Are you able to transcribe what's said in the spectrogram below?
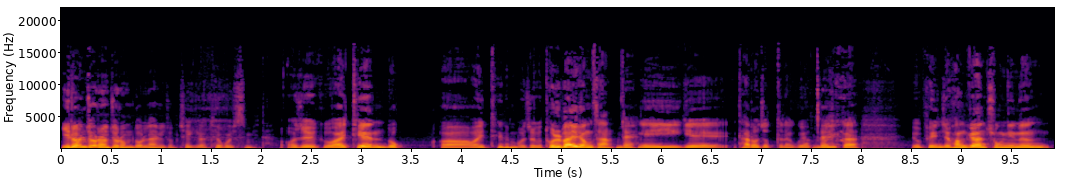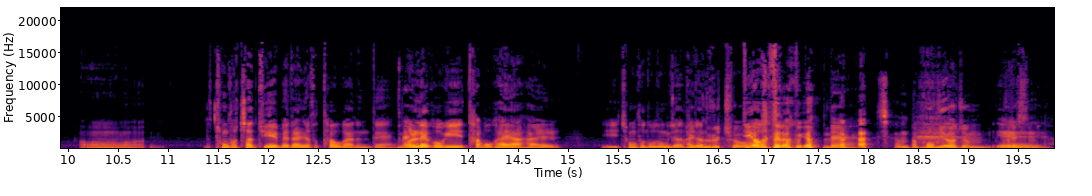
이런저런 저런 논란이 좀 제기가 되고 있습니다. 어제 그 YTN 녹 어, YTN은 뭐죠? 그 돌발 영상 네. 예, 이게 다뤄졌더라고요. 네. 그러니까 옆에 이제 황교안 총리는 어, 청소차 뒤에 매달려서 타고 가는데 네. 원래 거기 타고 가야 할 이 청소 노동자들은 아니, 그렇죠. 뛰어가더라고요. 네. 참 보기가 좀 예. 그랬습니다.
